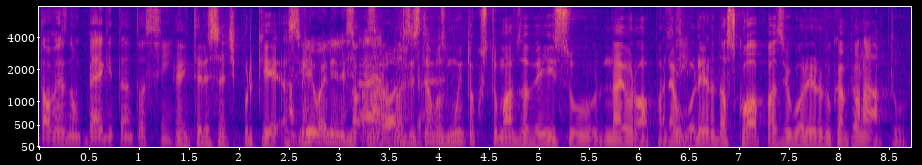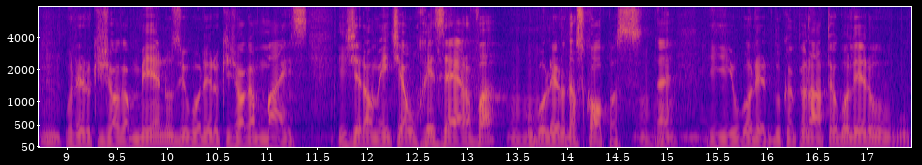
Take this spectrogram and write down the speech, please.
talvez não pegue tanto assim. É interessante porque assim, Abriu ali nesse nós, é, nós estamos muito acostumados a ver isso na Europa, né? Sim. O goleiro das Copas e o goleiro do campeonato. Hum. O goleiro que joga menos e o goleiro que joga mais. E geralmente é o reserva, uhum. o goleiro das Copas, uhum. né? E o goleiro do campeonato é o goleiro o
